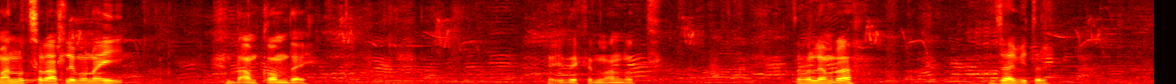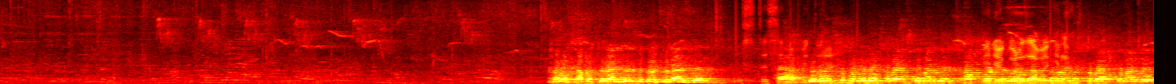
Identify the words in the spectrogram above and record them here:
মান্যত ছাড়া আসলে মনে হয় দাম কম দেয়। এই দেখেন মান্যত। তাহলে আমরা যাই ভিতরে। সবাই চলে আসবেন ভিতরে চলে আসবেন। হ্যাঁ, মহিলা সবাই আসতে পারবেন ভিডিও করা যাবে কিনা? সবাই আসতে পারবেন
